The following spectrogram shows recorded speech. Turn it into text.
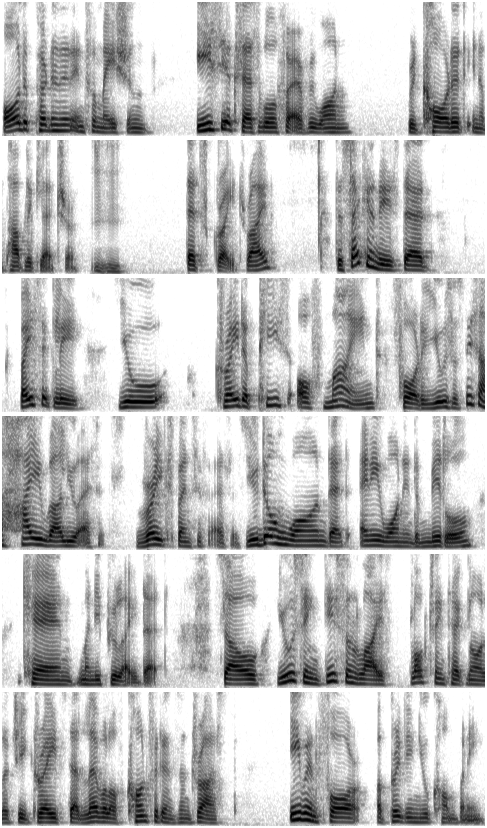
all the pertinent information easy accessible for everyone, recorded in a public ledger. Mm-hmm. That's great, right? The second is that basically you create a peace of mind for the users. These are high value assets, very expensive assets. You don't want that anyone in the middle can manipulate that. So using decentralized blockchain technology creates that level of confidence and trust, even for a pretty new company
